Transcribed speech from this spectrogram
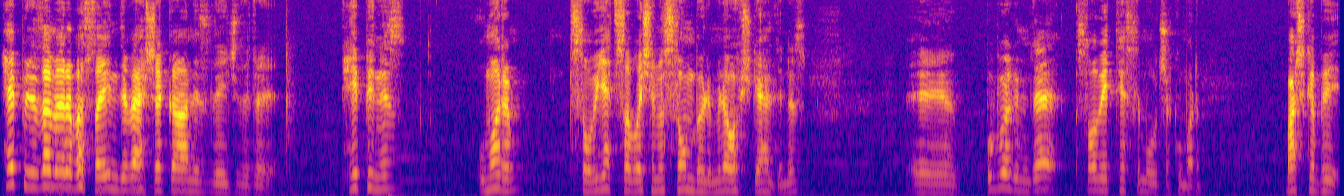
Hepinize merhaba sayın Diven Şakağın izleyicileri. Hepiniz umarım Sovyet Savaşı'nın son bölümüne hoş geldiniz. Ee, bu bölümde Sovyet teslim olacak umarım. Başka bir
